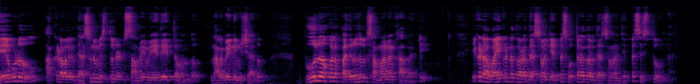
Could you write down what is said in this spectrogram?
దేవుడు అక్కడ వాళ్ళకి దర్శనం ఇస్తున్నట్టు సమయం ఏదైతే ఉందో నలభై నిమిషాలు భూలోకంలో పది రోజులకు సమానం కాబట్టి ఇక్కడ వైకుంఠ ద్వార దర్శనం అని చెప్పేసి ఉత్తర ద్వార దర్శనం అని చెప్పేసి ఇస్తూ ఉన్నారు.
